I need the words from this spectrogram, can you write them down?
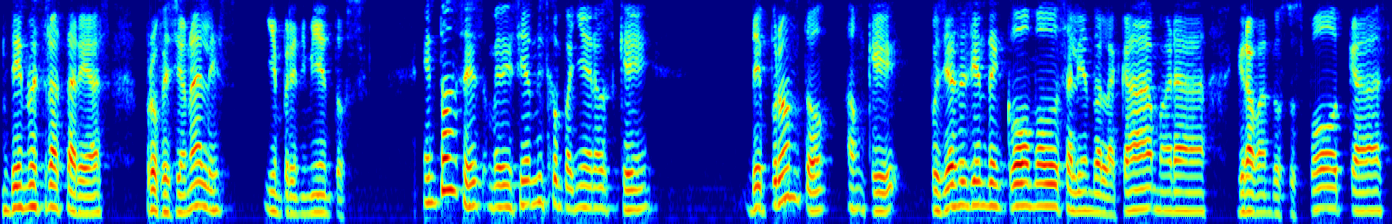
de nuestras tareas profesionales y emprendimientos. Entonces me decían mis compañeros que de pronto, aunque pues ya se sienten cómodos saliendo a la cámara, grabando sus podcasts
